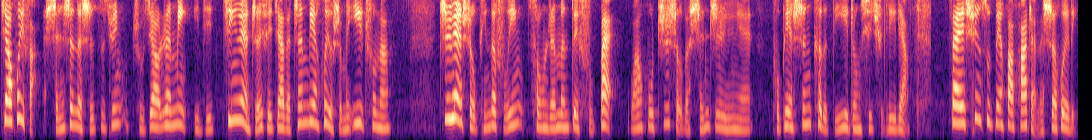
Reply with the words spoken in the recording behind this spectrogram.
教会法、神圣的十字军、主教任命以及经院哲学家的争辩会有什么益处呢？志愿守贫的福音从人们对腐败、玩忽职守的神职人员普遍深刻的敌意中吸取力量。在迅速变化发展的社会里，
